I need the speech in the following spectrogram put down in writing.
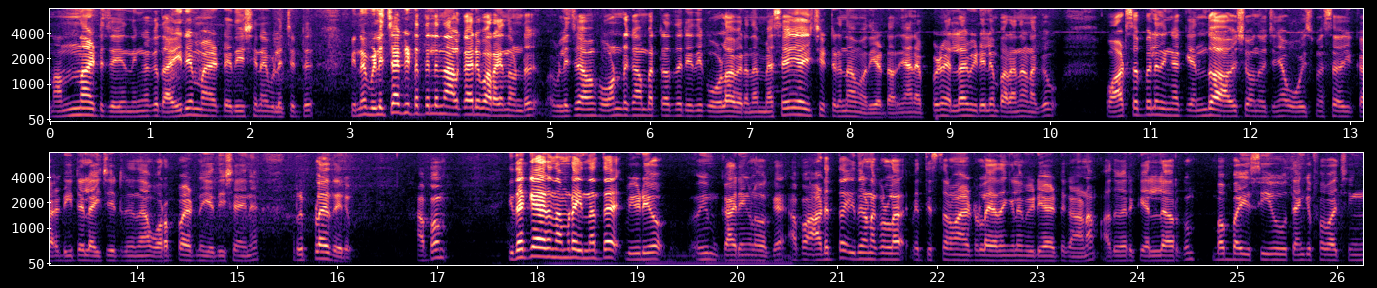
നന്നായിട്ട് ചെയ്യും. നിങ്ങൾക്ക് ധൈര്യമായിട്ട് യതീഷിനെ വിളിച്ചിട്ട് പിന്നെ വിളിച്ചാൽ കിട്ടത്തില്ലെന്ന് ആൾക്കാർ പറയുന്നുണ്ട്. വിളിച്ചാൽ അവൻ ഫോൺ എടുക്കാൻ പറ്റാത്ത രീതി കോളാണ് വരുന്നത്. മെസ്സേജ് അയച്ചിട്ടിരുന്നാൽ മതി കേട്ടോ. ഞാൻ എപ്പോഴും എല്ലാ വീഡിയോയിലും പറയുന്ന കണക്ക് വാട്സപ്പിൽ നിങ്ങൾക്ക് എന്തോ ആവശ്യമെന്ന് വെച്ച് കഴിഞ്ഞാൽ വോയിസ് മെസ്സേജ് ഡീറ്റെയിൽ അയച്ചിട്ടിരുന്നാൽ ഉറപ്പായിട്ടും യതീഷ് അതിന് റിപ്ലൈ തരും. അപ്പം ഇതൊക്കെയായിരുന്നു നമ്മുടെ ഇന്നത്തെ വീഡിയോയും കാര്യങ്ങളും ഒക്കെ അപ്പോൾ അടുത്ത ഇത് കണക്കുള്ള വ്യത്യസ്തമായിട്ടുള്ള ഏതെങ്കിലും വീഡിയോ ആയിട്ട് കാണാം. അതുവരെയ്ക്ക് എല്ലാവർക്കും. Bye see you thank you for watching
